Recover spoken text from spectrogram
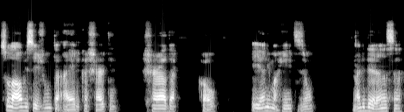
Sula Alves se junta a Erika Charten, Sharada Cole e Anne Marie na liderança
